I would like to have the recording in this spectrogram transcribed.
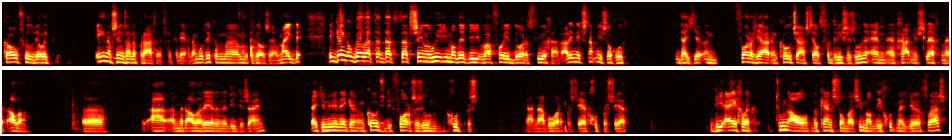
Cofield wil ik enigszins aan de praat heeft gekregen. Dat moet ik hem uh, moet ik wel zeggen. Maar ik, ik denk ook wel dat, dat, dat St. Louis iemand is die, waarvoor je door het vuur gaat. Alleen ik snap niet zo goed dat je een, vorig jaar een coach aanstelt voor drie seizoenen. En het gaat nu slecht met alle, uh, met alle redenen die er zijn. Dat je nu in één keer een coach die vorig seizoen goed ja, naar behoren goed presteert. Die eigenlijk toen al bekend stond als iemand die goed met jeugd was,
